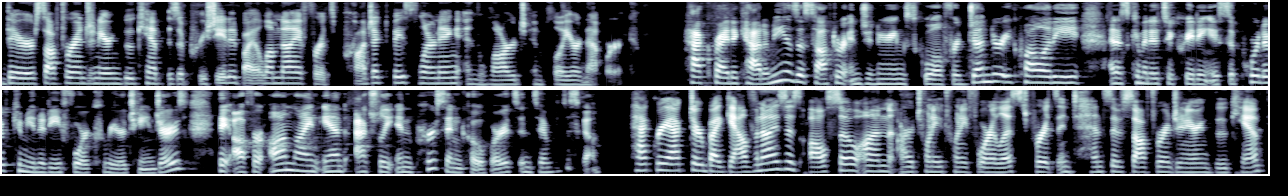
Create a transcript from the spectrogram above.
Their software engineering bootcamp is appreciated by alumni for its project based learning and large employer network. Hackbright Academy is a software engineering school for gender equality and is committed to creating a supportive community for career changers. They offer online and actually in person cohorts in San Francisco. Hack Reactor by Galvanize is also on our 2024 list for its intensive software engineering bootcamp.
